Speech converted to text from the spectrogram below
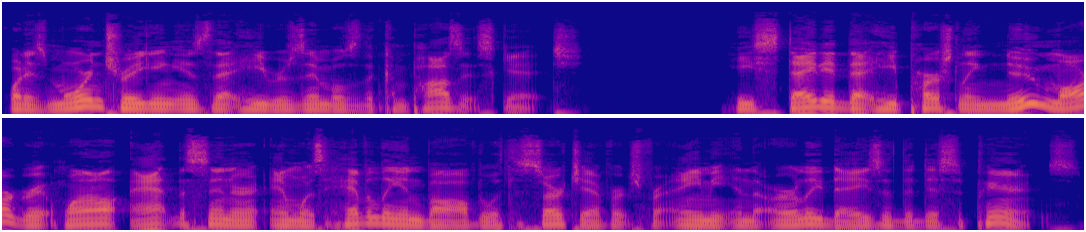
What is more intriguing is that he resembles the composite sketch. He stated that he personally knew Margaret while at the center and was heavily involved with the search efforts for Amy in the early days of the disappearance.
